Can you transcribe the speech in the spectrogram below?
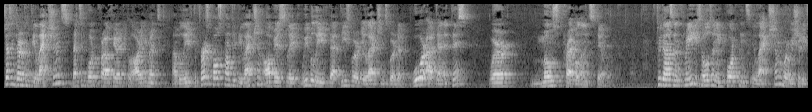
just in terms of the elections, that's important for our theoretical argument. I believe the first post conflict election, obviously, we believe that these were the elections where the war identities were most prevalent still. 2003 is also an important election where we should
